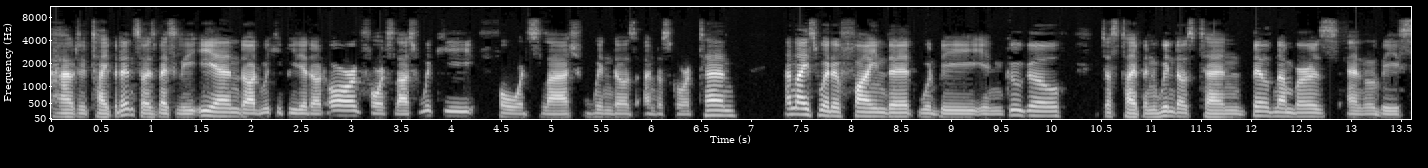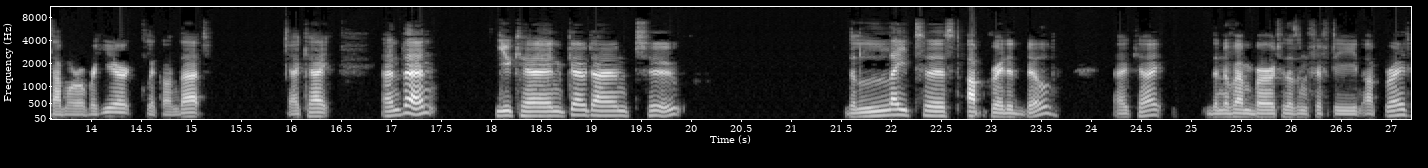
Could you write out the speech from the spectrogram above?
how to type it in. So it's basically en.wikipedia.org forward slash wiki forward slash windows underscore 10. A nice way to find it would be in Google. Just type in Windows 10 build numbers and it'll be somewhere over here. Click on that. Okay. And then you can go down to the latest upgraded build. Okay. The November 2015 upgrade.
